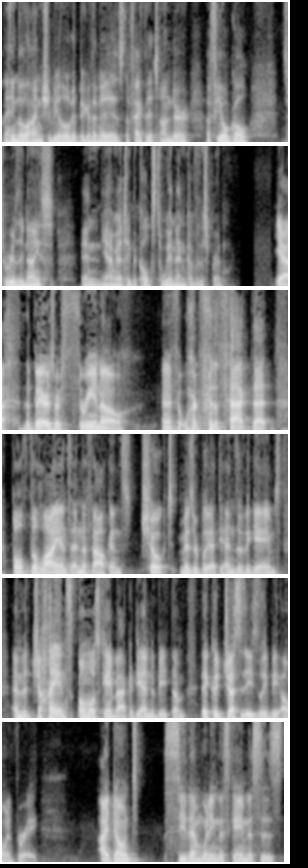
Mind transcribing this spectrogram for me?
I think the line should be a little bit bigger than it is. The fact that it's under a field goal, it's really nice. And yeah, I'm going to take the Colts to win and cover the spread. Yeah, the Bears are 3 and 0. And if it weren't for the fact that both the Lions and the Falcons choked miserably at the ends of the games and the Giants almost came back at the end to beat them, they could just as easily be 0 and 3. I don't see them winning this game. This is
